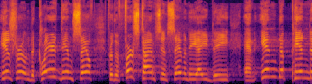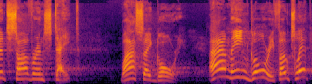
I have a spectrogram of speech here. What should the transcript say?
Israel and declared themselves for the first time since 70 AD an independent sovereign state. Why say glory? I mean glory, folks. Let,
